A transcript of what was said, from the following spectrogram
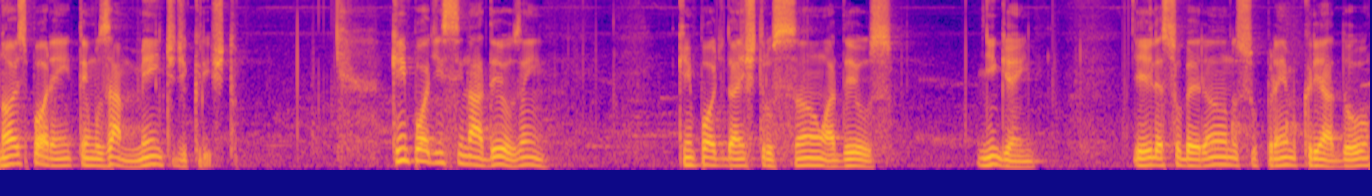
Nós, porém, temos a mente de Cristo. Quem pode ensinar a Deus, hein? Quem pode dar instrução a Deus? Ninguém. Ele é soberano, supremo, criador.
